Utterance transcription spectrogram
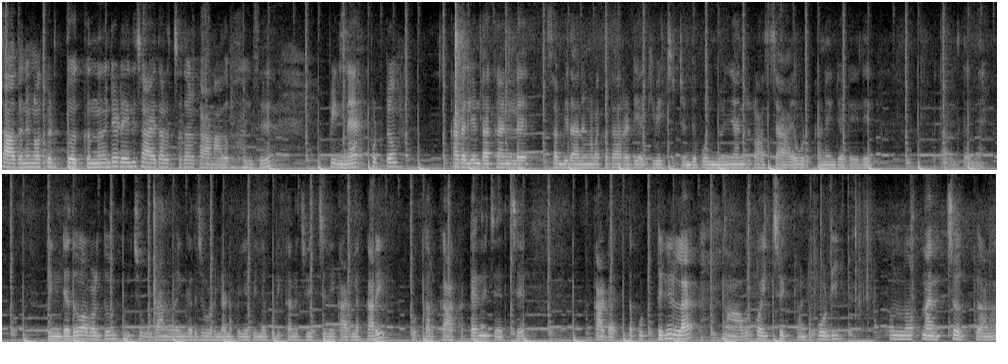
സാധനങ്ങളൊക്കെ എടുത്ത് വെക്കുന്നതിന്റെ ഇടയിൽ ചായ തിളച്ചതാണ് കാണാതെ പോയത്. പിന്നെ പുട്ടും കടല ഉണ്ടാക്കാനുള്ള സംവിധാനങ്ങളൊക്കെ ഇതാ റെഡിയാക്കി വെച്ചിട്ടുണ്ട്. പൊന്നുവിന് ഞാനൊരു ഗ്ലാസ് ചായ കൊടുക്കണതിന്റെ ഇടയിൽ. രാവിലെ തന്നെ. എന്റെതും അവളതും ചൂടാണ്. ഭയങ്കര ചൂടിലാണ്. അപ്പോൾ ഞാൻ പിന്നെ കുടിക്കാന്ന് വെച്ച് വെച്ചിന് കടലക്കറി കുക്കർക്ക് ആക്കട്ടെ എന്ന് വിചാരിച്ച് കട പുട്ടിനുള്ള മാവ് കുഴച്ച് വെക്കാണ്ട് പൊടി ഒന്ന് നനച്ച് വെക്കുകയാണ്.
